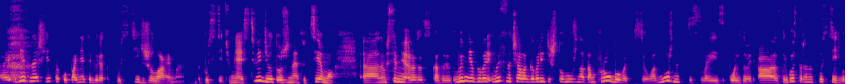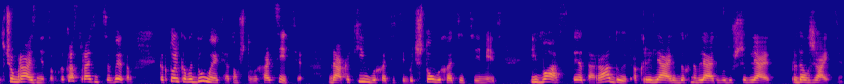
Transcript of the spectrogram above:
Э, есть, знаешь, есть такое понятие, говорят, допустить желаемое. Допустить. У меня есть видео тоже на эту тему. Э, но все мне рассказывали. Вы мне говорите, вы сначала говорите, что нужно там пробовать все, возможности свои использовать, а с другой стороны отпустить. Вот в чем разница? Вот как раз разница в этом. Как только вы думаете о том, что вы хотите, да, каким вы хотите быть, что вы хотите иметь, и вас это радует, окрыляет, вдохновляет, воодушевляет, продолжайте.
